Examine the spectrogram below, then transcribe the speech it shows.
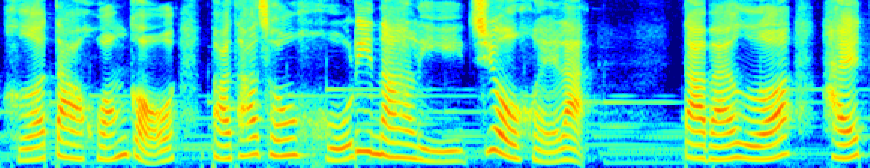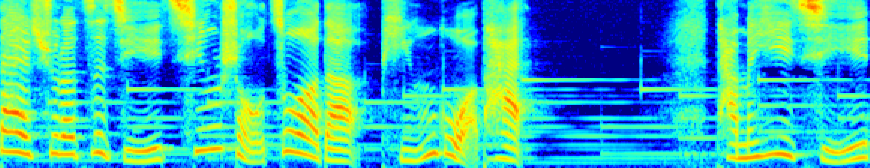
和大黄狗把它从狐狸那里救回来，大白鹅还带去了自己亲手做的苹果派。他们一起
